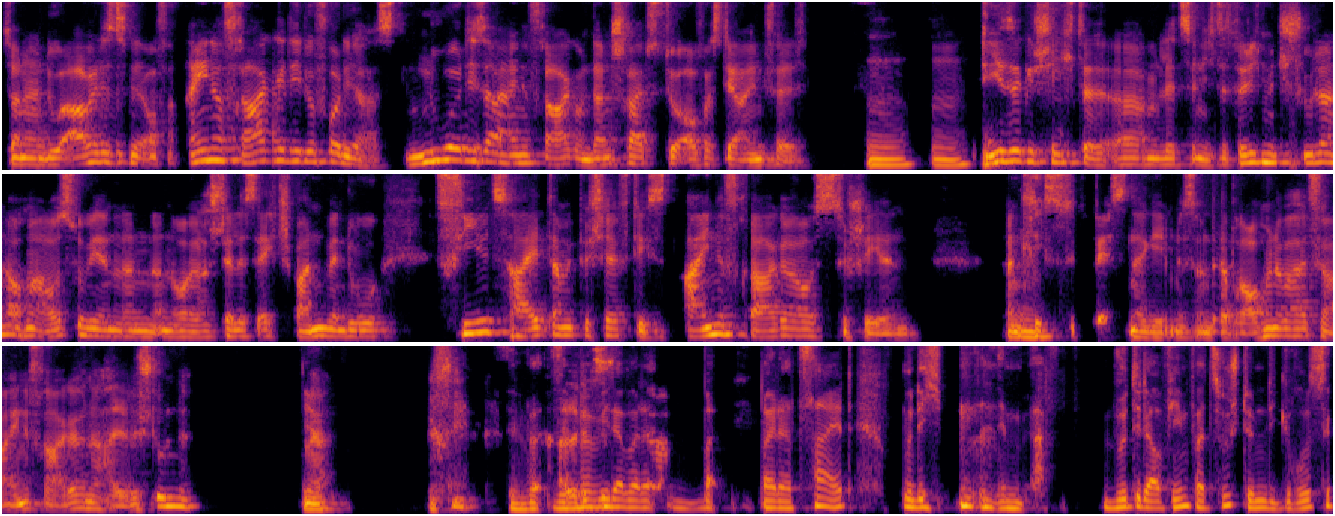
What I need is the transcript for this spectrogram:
sondern du arbeitest auf einer Frage, die du vor dir hast. Nur diese eine Frage und dann schreibst du auf, was dir einfällt. Mhm. mhm. Diese Geschichte ähm, letztendlich, das würde ich mit Schülern auch mal ausprobieren an, an eurer Stelle. Ist echt spannend, wenn du viel Zeit damit beschäftigst, eine Frage rauszuschälen, dann mhm. kriegst du die besten Ergebnisse. Und da braucht man aber halt für eine Frage eine halbe Stunde. Ja. Sind wir, sind wir wieder bei der, bei, bei der Zeit. Und ich würde da auf jeden Fall zustimmen. Die größte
